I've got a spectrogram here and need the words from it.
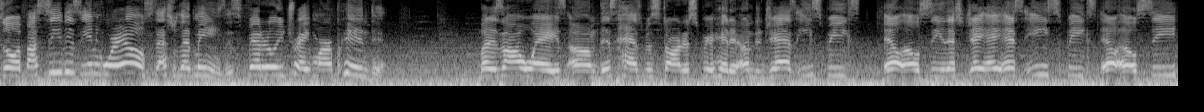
So if I see this anywhere else, that's what that means. It's federally trademark pendant. But as always, um, this has been started, spearheaded under Jazz E Speaks LLC. That's J A S E Speaks LLC.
